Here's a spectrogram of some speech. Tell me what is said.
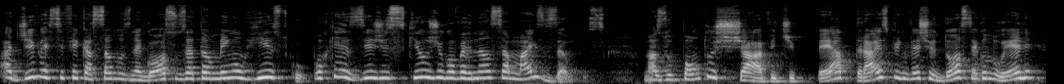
a diversificação dos negócios é também um risco, porque exige skills de governança mais amplos. Mas o ponto-chave de pé atrás para o investidor, segundo ele,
